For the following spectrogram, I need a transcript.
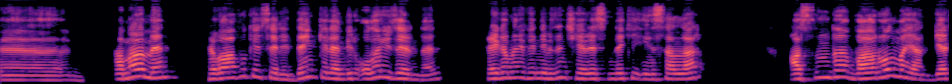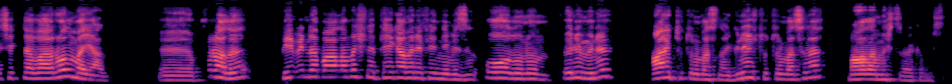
eee, tamamen tevafuk eseri denk gelen bir olay üzerinden Peygamber Efendimizin çevresindeki insanlar aslında var olmayan, gerçekte var olmayan e, kuralı birbirine bağlamış ve Peygamber Efendimizin oğlunun ölümünü ay tutulmasına, güneş tutulmasına bağlamıştır arkadaşlar.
